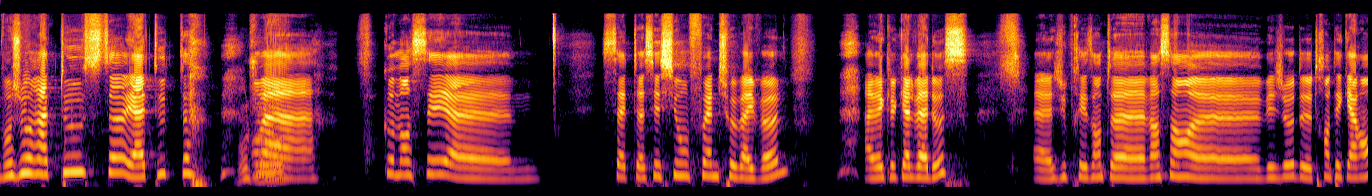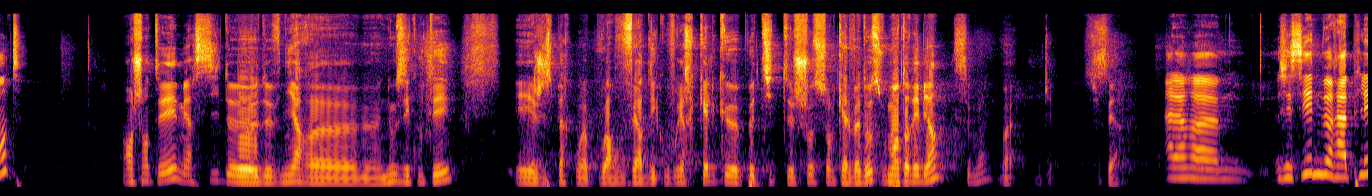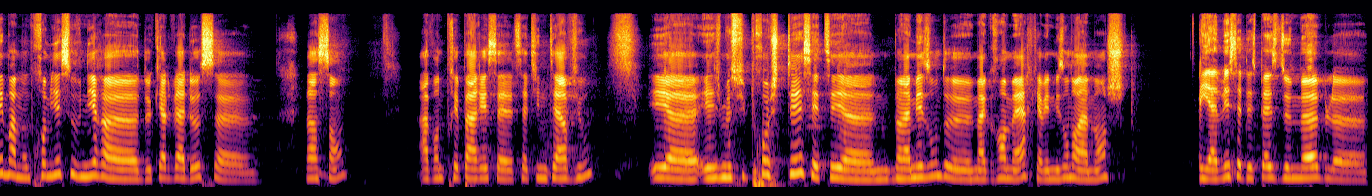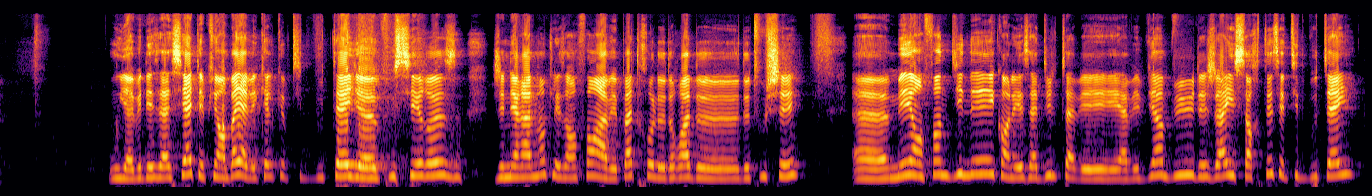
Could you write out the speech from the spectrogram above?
Bonjour à tous et à toutes. Bonjour. On va commencer euh, cette session French Revival avec le Calvados. Euh, je vous présente euh, Vincent Béjot de 30 et 40. Enchanté, merci de, de venir nous écouter. Et j'espère qu'on va pouvoir vous faire découvrir quelques petites choses sur le Calvados. Vous m'entendez bien? C'est bon? Ouais, ok, super. Alors, j'ai essayé de me rappeler, moi, mon premier souvenir euh, de Calvados, euh, Vincent, avant de préparer cette, interview. Et, euh, et je me suis projetée, c'était euh, dans la maison de ma grand-mère, qui avait une maison dans la Manche. Et il y avait cette espèce de meuble euh, où il y avait des assiettes, et puis en bas, il y avait quelques petites bouteilles poussiéreuses, généralement que les enfants n'avaient pas trop le droit de, toucher. Mais en fin de dîner, quand les adultes avaient bien bu déjà, ils sortaient ces petites bouteilles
